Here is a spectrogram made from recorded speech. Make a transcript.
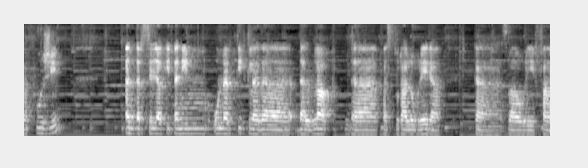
Refugi. En tercer lloc hi tenim un article de, del blog de Pastoral Obrera que es va obrir fa,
